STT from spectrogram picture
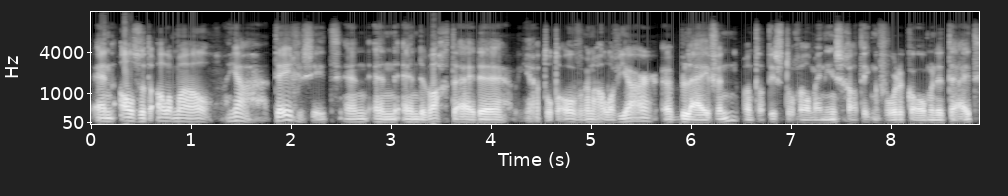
En als het allemaal ja, tegen zit en, en, en de wacht wachttijden ja, tot over een half jaar uh, blijven, want dat is toch wel mijn inschatting voor de komende tijd,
